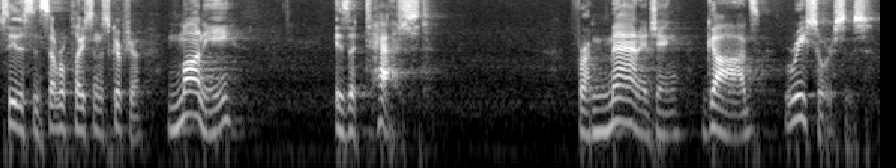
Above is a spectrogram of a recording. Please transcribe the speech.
See this in several places in the scripture. Money is a test for managing God's resources.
